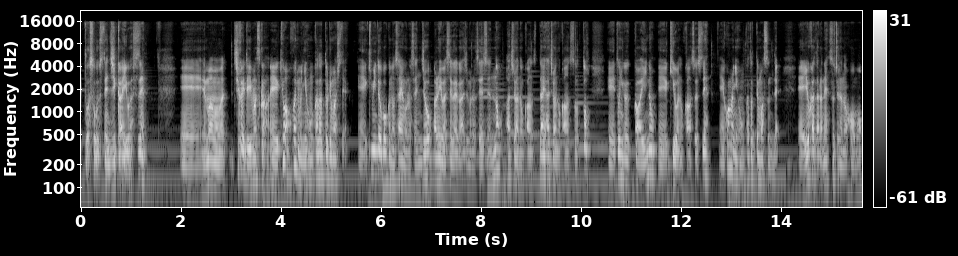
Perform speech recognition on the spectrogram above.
ー、っと、そうですね、次回はですね、えー、まあまあまあ、次回と言いますか、えー、今日は他にも2本語っておりまして、えー、君と僕の最後の戦場、あるいは世界が始まる聖戦の8話の感第8話の感想と、えー、とにかく可愛いの、えー、9話の感想ですね。えー、この2本語ってますんで、えー、よかったらね、そちらの方も、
